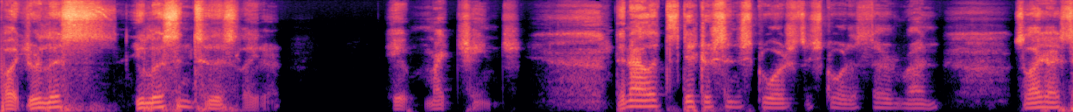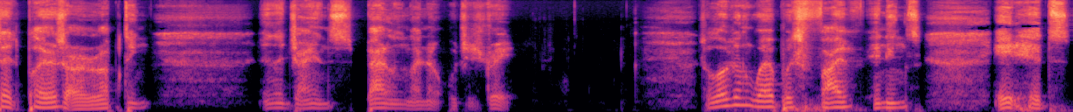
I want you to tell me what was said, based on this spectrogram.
But you list you listen to this later. It might change. Then Alex Dickerson scores to score the third run. So like I said, players are erupting in the Giants battling lineup, which is great. So Logan Webb was five innings, eight hits,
